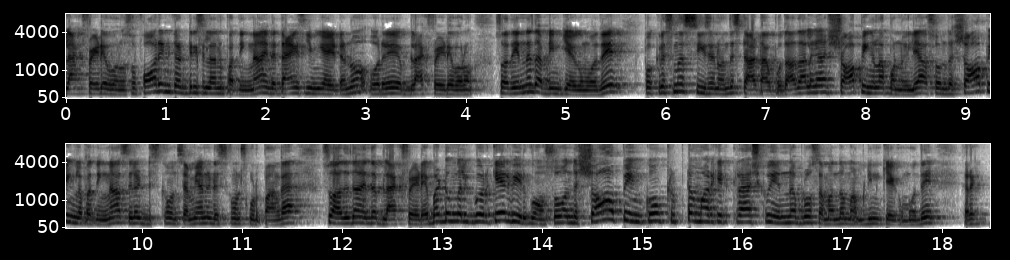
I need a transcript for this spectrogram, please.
பிளாக் ஃப்ரைடே வரும். ஸோ ஃபாரின் கண்ட்ரீஸ் எல்லாம் பார்த்தீங்கன்னா இந்த தேங்க்ஸ் கிவிங் ஐட்டனும் ஒரு பிளாக் ஃப்ரைடே வரும். ஸோ அது என்னது அப்படின்னு கேட்கும்போது இப்போ கிறிஸ்மஸ் சீசன் வந்து ஸ்டார்ட் ஆக போகுது. அதால ஷாப்பிங் எல்லாம் பண்ணும் இல்லையா? ஸோ அந்த ஷாப்பிங்கில் பார்த்தீங்கன்னா சில டிஸ்கவுண்ட் செம்மையான டிஸ்கவுண்ட்ஸ் கொடுப்பாங்க. ஸோ அதுதான் இந்த பிளாக் ஃப்ரைடே பட் உங்களுக்கு ஒரு கேள்வி இருக்கும். ஸோ அந்த ஷாப்பிங்க்கும் கிரிப்டோ மார்க்கெட் கிராஷ்க்கும் என்ன ப்ரோ சம்மந்தம் அப்படின்னு கேட்கும்போது கரெக்ட்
